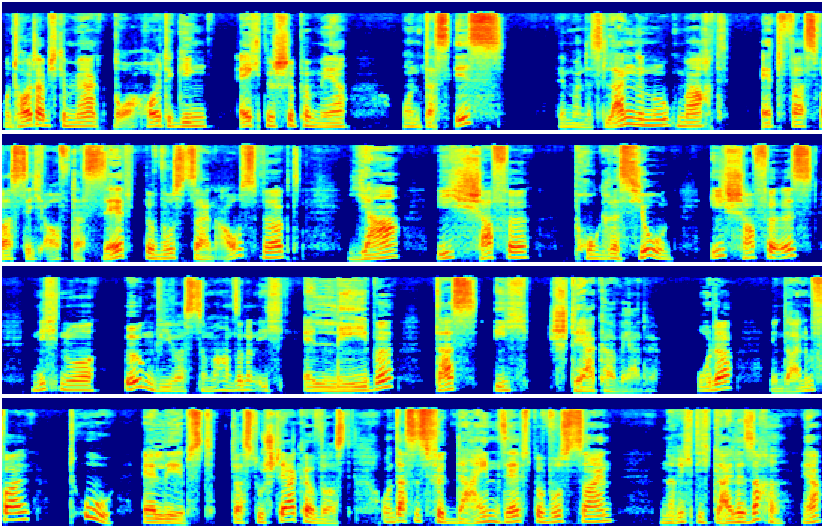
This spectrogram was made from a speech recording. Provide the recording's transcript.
Und heute habe ich gemerkt, boah, heute ging echt eine Schippe mehr. Und das ist, wenn man das lang genug macht, etwas, was sich auf das Selbstbewusstsein auswirkt. Ja, ich schaffe Progression. Ich schaffe es, nicht nur irgendwie was zu machen, sondern ich erlebe, dass ich stärker werde. Oder in deinem Fall, du erlebst, dass du stärker wirst. Und das ist für dein Selbstbewusstsein eine richtig geile Sache, ja?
